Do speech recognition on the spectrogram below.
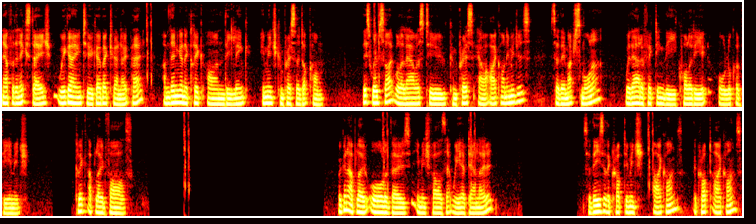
Now for the next stage, we're going to go back to our notepad. I'm then going to click on the link imagecompressor.com. This website will allow us to compress our icon images so they're much smaller without affecting the quality or look of the image. Click Upload Files. We're going to upload all of those image files that we have downloaded. So these are the cropped image icons, the cropped icons,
